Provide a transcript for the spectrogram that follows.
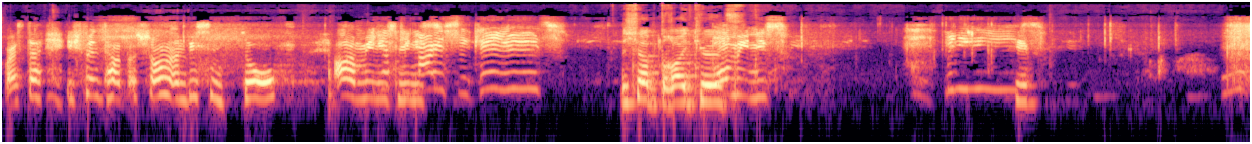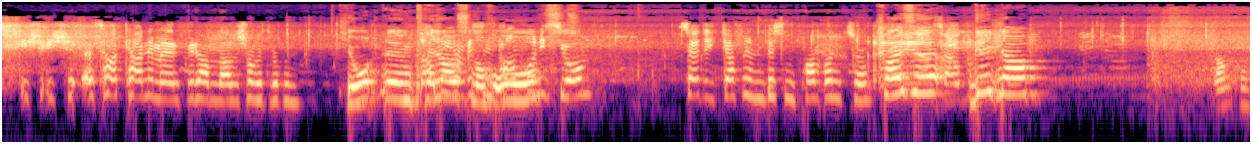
Weißt du, ich finde halt schon ein bisschen doof. Ah, Ich Minis, hab die Minis. meisten Kills. Ich hab drei Kills. Oh, Minis. Minis. Ich, ich, es hat keine mehr, wir haben alle schon gedrückt. Hier unten im ich Keller ist noch bisschen Seth, ich darf ein bisschen Pumpmunition. Scheiße, Ja, sauber. Gegner. Danke.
